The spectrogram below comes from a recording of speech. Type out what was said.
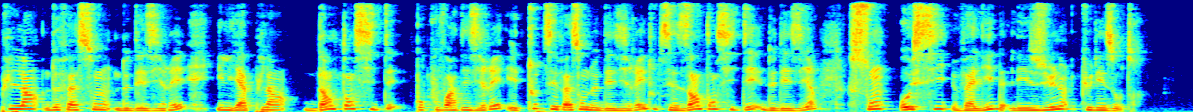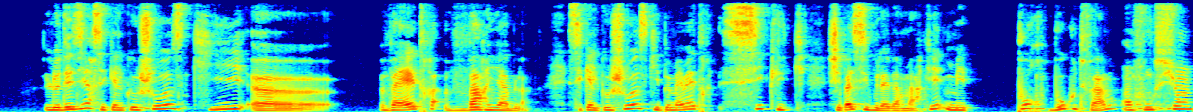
plein de façons de désirer, il y a plein d'intensités pour pouvoir désirer, et toutes ces façons de désirer, toutes ces intensités de désir sont aussi valides les unes que les autres. Le désir, c'est quelque chose qui euh, va être variable. C'est quelque chose qui peut même être cyclique. Je sais pas si vous l'avez remarqué, mais pour beaucoup de femmes, en fonction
